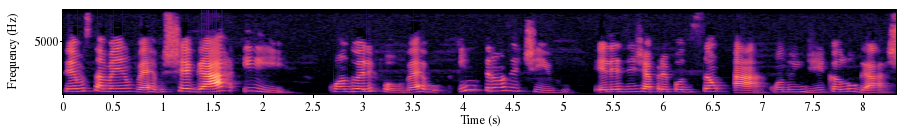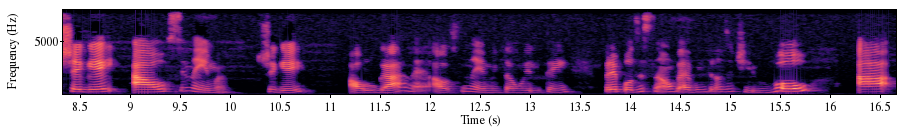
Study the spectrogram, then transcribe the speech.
Temos também o verbo chegar e ir. Quando ele for verbo intransitivo, ele exige a preposição a, quando indica lugar. Cheguei ao cinema. Cheguei ao lugar, né, ao cinema. Então, ele tem preposição, verbo intransitivo. Vou a,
